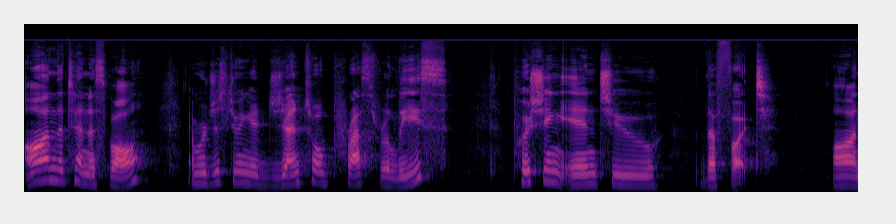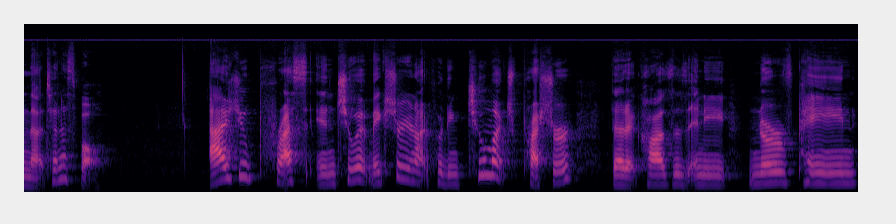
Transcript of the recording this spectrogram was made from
on the tennis ball, and we're just doing a gentle press release, pushing into the foot on that tennis ball. As you press into it, make sure you're not putting too much pressure that it causes any nerve pain,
